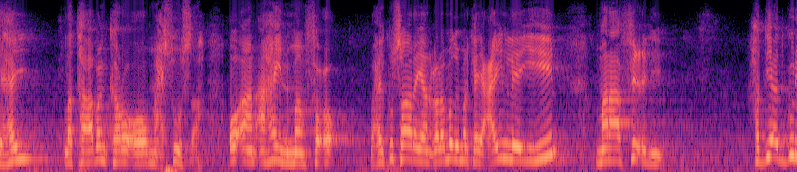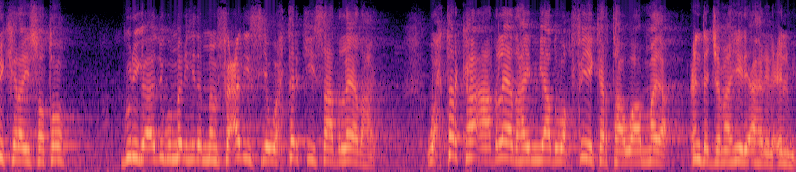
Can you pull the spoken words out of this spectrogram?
yahay la taaban karo oo maxsuus ah oo aan ahayn manfaco. Waxay ku saarayaan culammadu markay cayn leeyihiin manaaficdii haddii aad guri kiraysato guriga adigu malihida manfacadiisa iyo waxtarkiisaaad leedahay waxtarkaa aad leedahay miyaad waqfiyi kartaa waa maya cinda jamaahiiri ahli اlcilmi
